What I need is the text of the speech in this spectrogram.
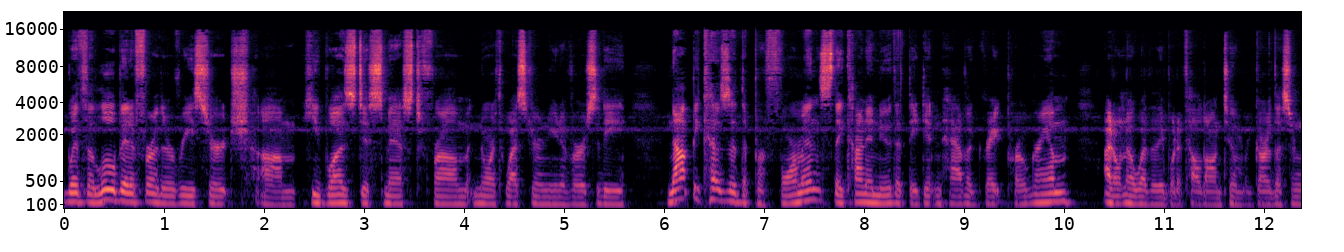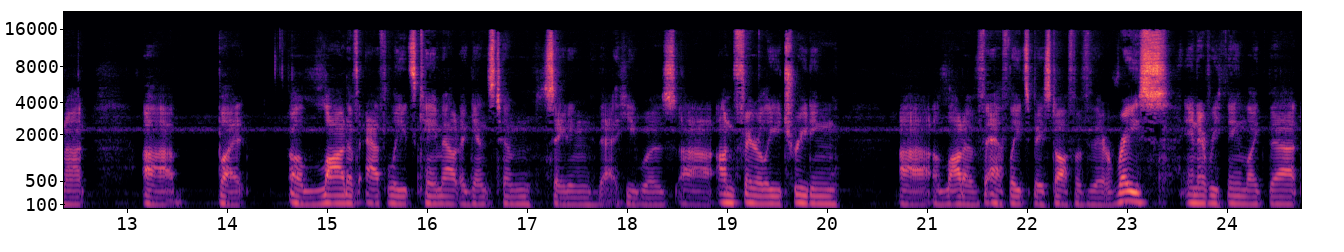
with a little bit of further research, um, he was dismissed from Northwestern University not because of the performance. They kind of knew that they didn't have a great program. I don't know whether they would have held on to him regardless or not. Uh, but a lot of athletes came out against him, stating that he was uh, unfairly treating uh, a lot of athletes based off of their race and everything like that.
